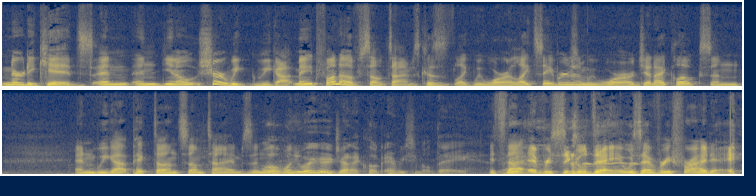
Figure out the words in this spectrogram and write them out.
nerdy kids, and and you know, sure we we got made fun of sometimes because like we wore our lightsabers and we wore our Jedi cloaks, and and we got picked on sometimes. And Well, when you wear your Jedi cloak every single day, it's not every single day; it was every Friday.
